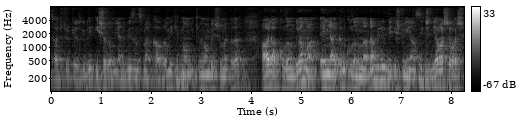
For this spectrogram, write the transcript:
sadece Türkiye özgü değil iş adamı yani businessman kavramı 2010 2015 yılına kadar hala kullanılıyor ama en yaygın kullanımlardan biriydi iş dünyası için. Yavaş yavaş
